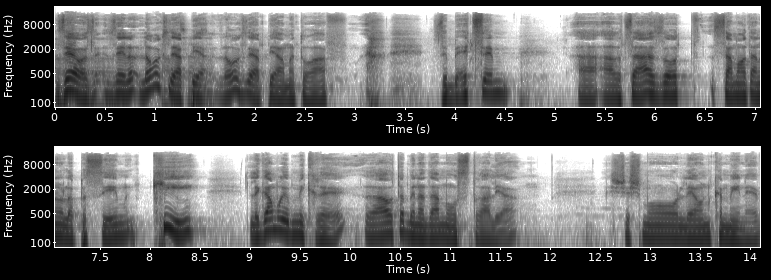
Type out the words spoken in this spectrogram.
זהו, זה, זה לא, לא רק זה היה לא רק זה היה PR מטורף, זה בעצם, ההרצאה הזאת שמה אותנו לפסים, כי לגמרי במקרה, ראה אותה בן אדם מאוסטרליה, ששמו ליאון קמינב,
